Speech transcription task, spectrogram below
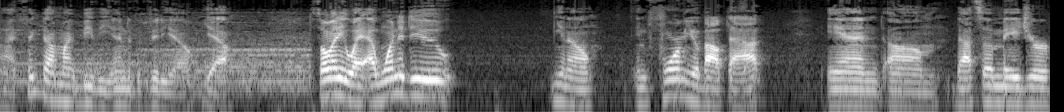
I think that might be the end of the video. Yeah. So anyway, I wanted to, you know, inform you about that, and um, that's a major,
